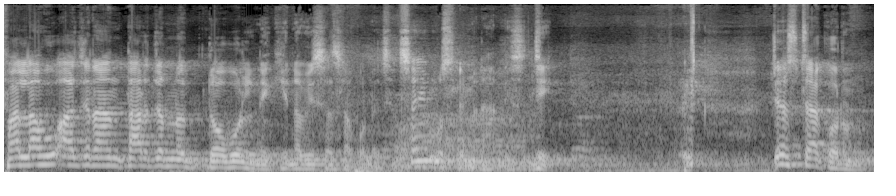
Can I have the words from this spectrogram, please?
ফালাহু আজরান, তার জন্য ডবল নেকি নবী সাসা বলেছেন। সেই মুসলিমের হাদিস। জি। চেষ্টা করুন।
